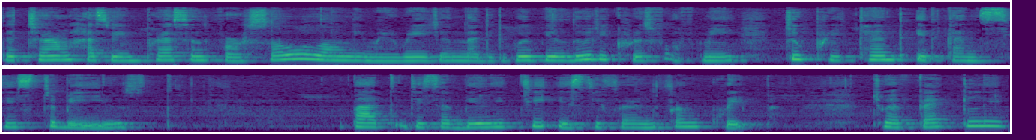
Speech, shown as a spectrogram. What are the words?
the term has been present for so long in my region that it would be ludicrous of me to pretend it can cease to be used. But disability is different from crip. To effectively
